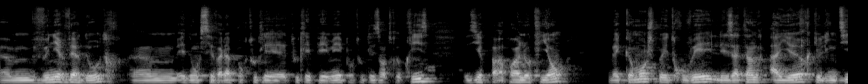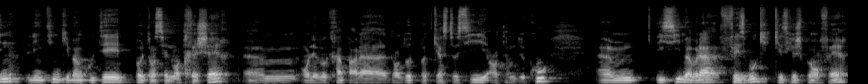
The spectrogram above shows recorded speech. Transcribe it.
euh, venir vers d'autres. Euh, et donc, c'est valable pour toutes les, toutes les PME, pour toutes les entreprises, dire par rapport à nos clients, mais comment je peux les trouver, les atteindre ailleurs que LinkedIn? LinkedIn qui va me coûter potentiellement très cher. Euh, on l'évoquera dans d'autres podcasts aussi en termes de coûts. Ici, ben voilà, Facebook, qu'est-ce que je peux en faire?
